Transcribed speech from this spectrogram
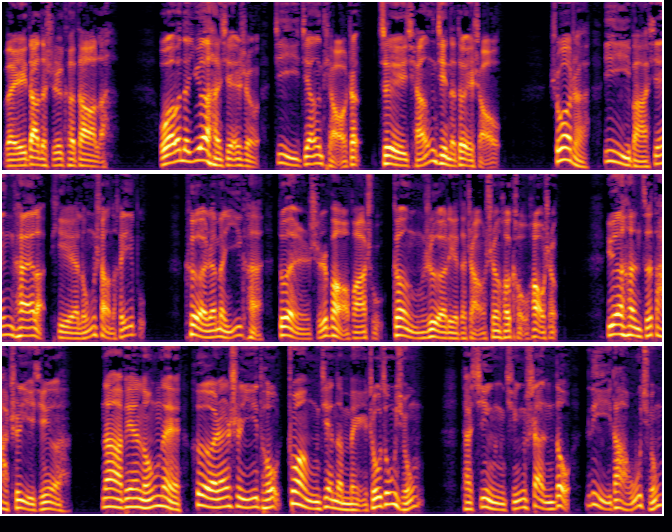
伟大的时刻到了！我们的约翰先生即将挑战最强劲的对手。说着，一把掀开了铁笼上的黑布。客人们一看，顿时爆发出更热烈的掌声和口号声。约翰则大吃一惊啊！那边笼内赫然是一头壮健的美洲棕熊，它性情善斗，力大无穷。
